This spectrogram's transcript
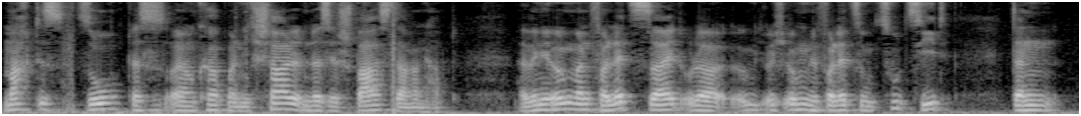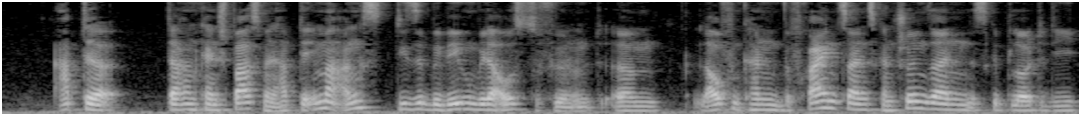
Macht es so, dass es eurem Körper nicht schadet und dass ihr Spaß daran habt. Weil wenn ihr irgendwann verletzt seid oder euch irgendeine Verletzung zuzieht, dann habt ihr daran keinen Spaß mehr. Habt ihr immer Angst, diese Bewegung wieder auszuführen. Und ähm, Laufen kann befreiend sein, es kann schön sein. Es gibt Leute, die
